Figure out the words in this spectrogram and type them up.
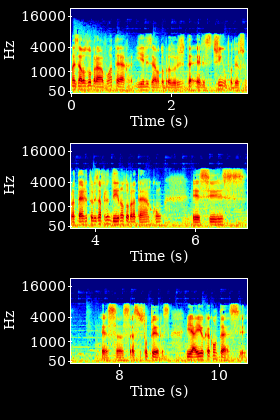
mas elas dobravam a terra. E eles eram dobradores de terra, eles tinham poder sobre a terra, então eles aprenderam a dobrar a terra com esses essas, essas topeiras. E aí o que acontece?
